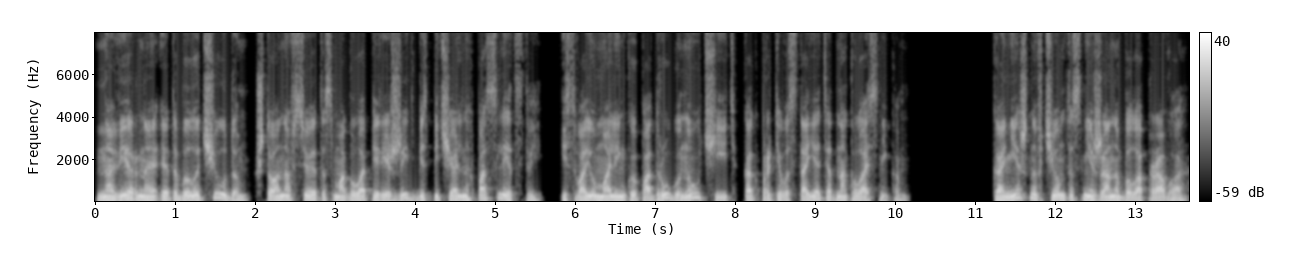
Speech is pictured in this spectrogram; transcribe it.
Наверное, это было чудом, что она все это смогла пережить без печальных последствий, и свою маленькую подругу научить, как противостоять одноклассникам. Конечно, в чем-то Снежана была права,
